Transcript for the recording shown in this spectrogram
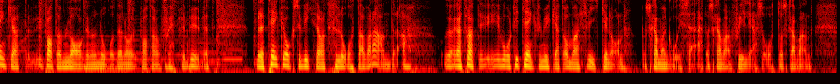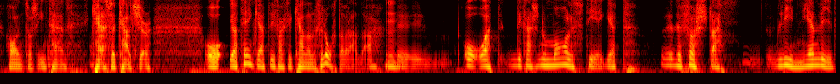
Tänker jag att vi pratar om lagen och nåden och vi pratar om sjätte budet. Men det tänker jag också vikten av att förlåta varandra. Och jag, jag tror att i vår tid tänker vi mycket att om man sviker någon, då ska man gå isär, då ska man skiljas åt, då ska man ha en sorts intern cancer culture. Och jag tänker att vi faktiskt kallar det förlåta varandra. Mm. Eh, och, och, att det kanske normalsteget, det första linjen vid,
